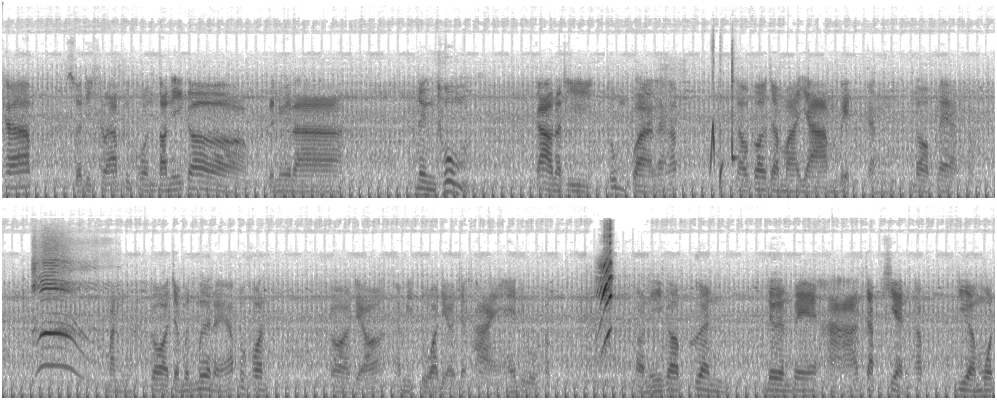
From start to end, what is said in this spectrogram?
โอเครับ สวัสดีครับทุกคน ตอนนี้ก็เป็นเวลาหนึ่งทุ่มเก้านาทีทุ่มกว่าแล้วครับ เราก็จะมายามเบ็ดกันรอบแรกครับ มันก็จะมืดๆหน่อยครับ ทุกคน ก็เดี๋ยวถ้ามีตัวเดี๋ยวจะถ่ายให้ดูครับ ตอนนี้ก็เพื่อนเดินไปหาจับเขียนครับ เหยื่อหมด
